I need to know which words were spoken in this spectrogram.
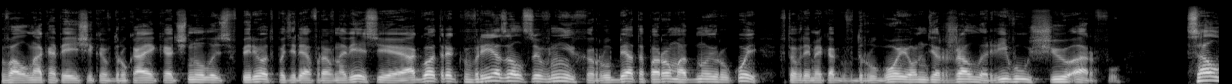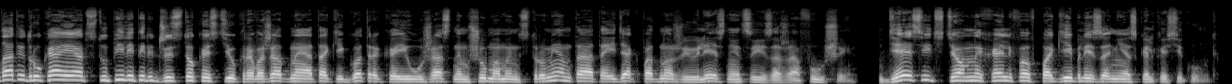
Волна копейщиков Друкай качнулась вперед, потеряв равновесие, а Готрек врезался в них, рубя топором одной рукой, в то время как в другой он держал ревущую арфу. Солдаты Друкаи отступили перед жестокостью кровожадной атаки Готрека и ужасным шумом инструмента, отойдя к подножию лестницы и зажав уши. Десять темных эльфов погибли за несколько секунд.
